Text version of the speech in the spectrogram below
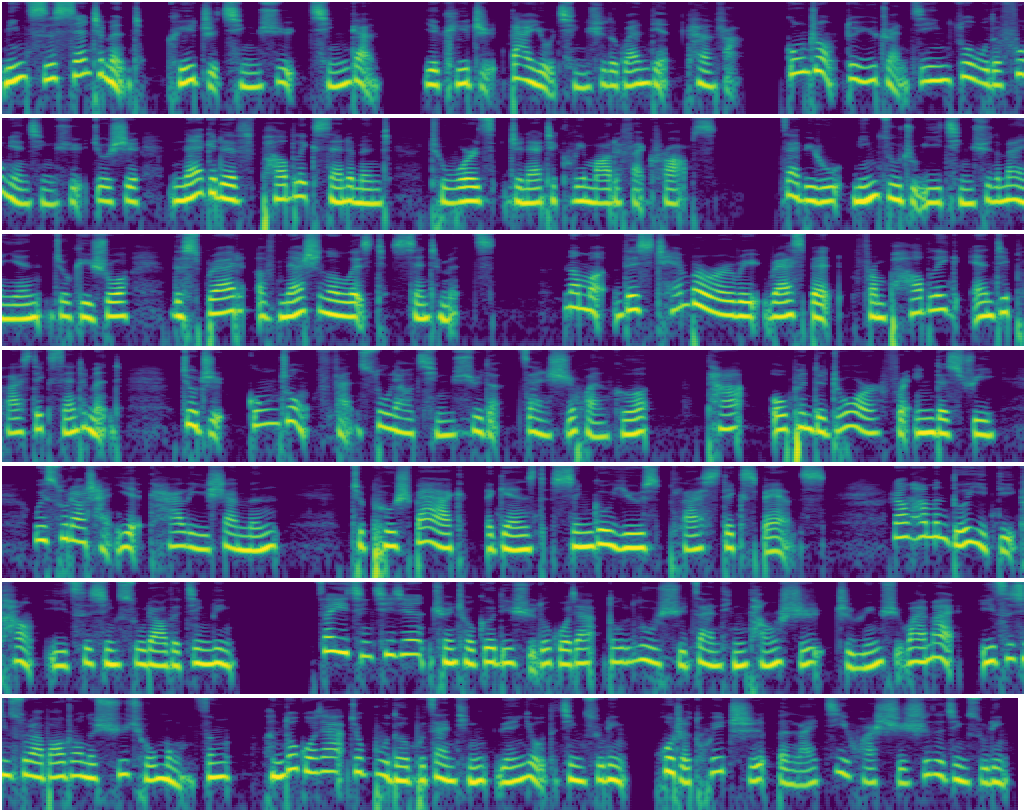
名词 sentiment 可以指情绪、情感，也可以指带有情绪的观点、看法。公众对于转基因作物的负面情绪就是 negative public sentiment towards genetically modified crops。 再比如民族主义情绪的蔓延，就可以说 the spread of nationalist sentiments。那么，this temporary respite from public anti-plastic sentiment 就指公众反塑料情绪的暂时缓和。它 opened the door for industry 为塑料产业开了一扇门，to push back against single-use plastic bans 让他们得以抵抗一次性塑料的禁令。 在疫情期间，全球各地许多国家都陆续暂停堂食，只允许外卖，一次性塑料包装的需求猛增。很多国家就不得不暂停原有的禁塑令，或者推迟本来计划实施的禁塑令。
